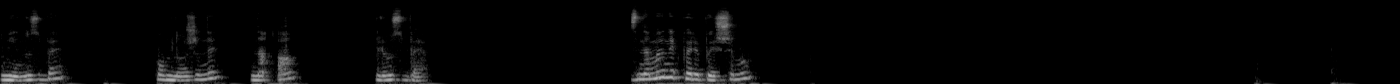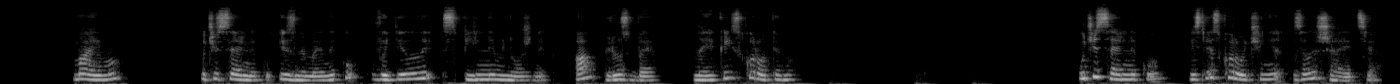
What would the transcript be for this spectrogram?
мінус b помножене на а плюс b. Знаменник перепишемо. Маємо у чисельнику і знаменнику виділили спільний множник а плюс b, на який скоротимо. У чисельнику після скорочення залишається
